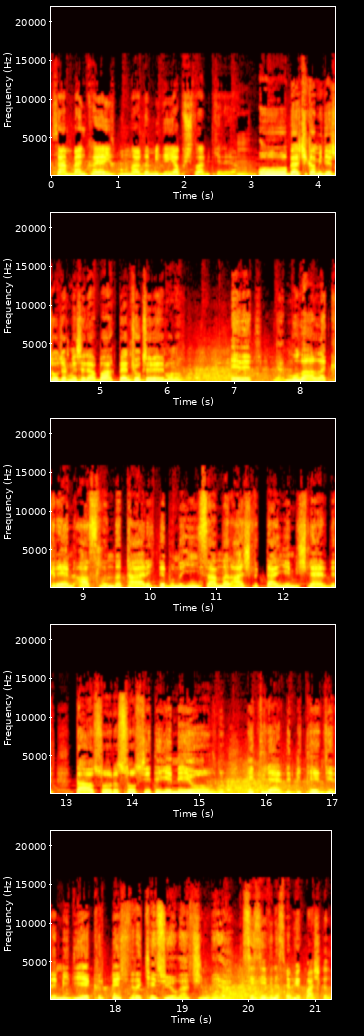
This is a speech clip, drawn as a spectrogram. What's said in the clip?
Sen ben kayayız bunlar da midye yapıştılar bir kere ya. O Belçika midyesi olacak mesela. Bak ben çok severim onu. Evet. Yani mularla krem aslında tarihte bunu insanlar açlıktan yemişlerdir. Daha sonra sosyete yemeği oldu. Etilerde bir tencere midyeye 45 lira kesiyorlar şimdi ya. Siz yediniz mi büyük başkanım?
